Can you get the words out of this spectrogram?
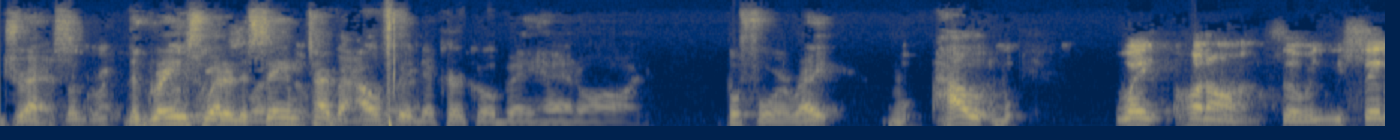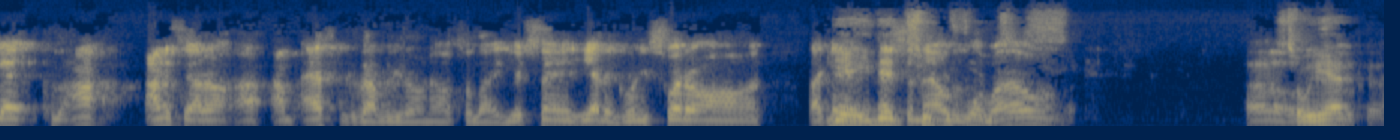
dress. The green, the green sweater, the same type of outfit sweater. that Kurt Cobain had on before, right? How? Wait, hold on. So when you say that, because I honestly I don't, I, am asking because I really don't know. So like you're saying he had a green sweater on, like yeah, he did SNL performances. Well? Oh, so we had okay.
